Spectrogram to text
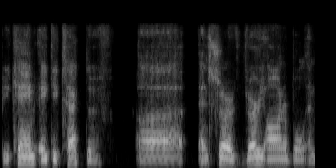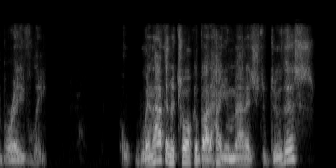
became a detective, uh, and served very honorable and bravely. We're not going to talk about how you managed to do this.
